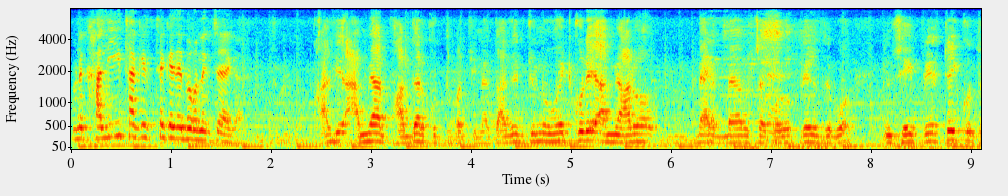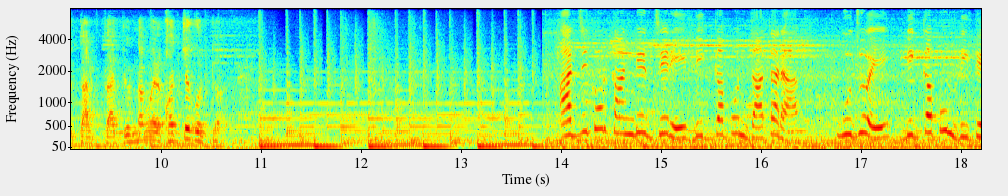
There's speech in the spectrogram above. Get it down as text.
মানে খালি থাকে থেকে যাবে অনেক জায়গা। খালি আমি আর ফার্দার করতে পারছি না। তাদের জন্য ওয়েট করে আমি আরও ব্যবস্থা করব প্রেস দেবো। কিন্তু সেই প্রেসটাই করতে তার তার জন্য আমাকে খরচা করতে হবে। আরজিকর কাণ্ডের জেরে বিজ্ঞাপন দাতারা পুজোয় বিজ্ঞাপন দিতে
